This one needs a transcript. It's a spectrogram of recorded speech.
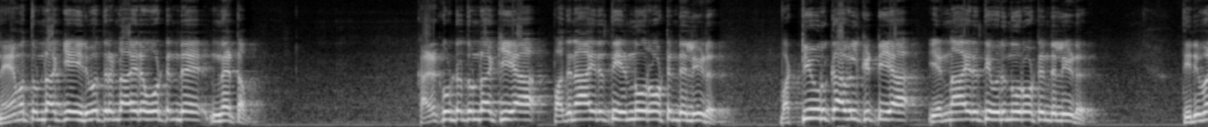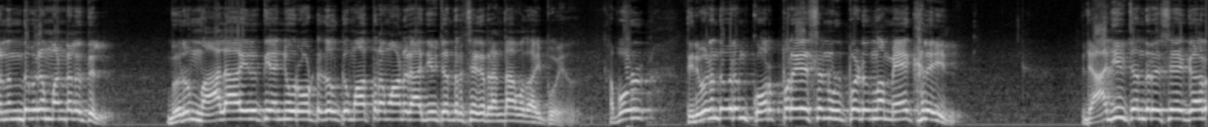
നേമത്തുണ്ടാക്കിയ ഇരുപത്തിരണ്ടായിരം വോട്ടിന്റെ നേട്ടം. കഴക്കൂട്ടത്തുണ്ടാക്കിയ പതിനായിരത്തി എണ്ണൂറ് വോട്ടിന്റെ ലീഡ്. വട്ടിയൂർക്കാവിൽ കിട്ടിയ എണ്ണായിരത്തി ഒരുന്നൂറ് വോട്ടിന്റെ ലീഡ്. തിരുവനന്തപുരം മണ്ഡലത്തിൽ വെറും നാലായിരത്തി അഞ്ഞൂറ് വോട്ടുകൾക്ക് മാത്രമാണ് രാജീവ് ചന്ദ്രശേഖർ രണ്ടാമതായി പോയത്. അപ്പോൾ തിരുവനന്തപുരം കോർപ്പറേഷൻ ഉൾപ്പെടുന്ന മേഖലയിൽ രാജീവ് ചന്ദ്രശേഖർ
